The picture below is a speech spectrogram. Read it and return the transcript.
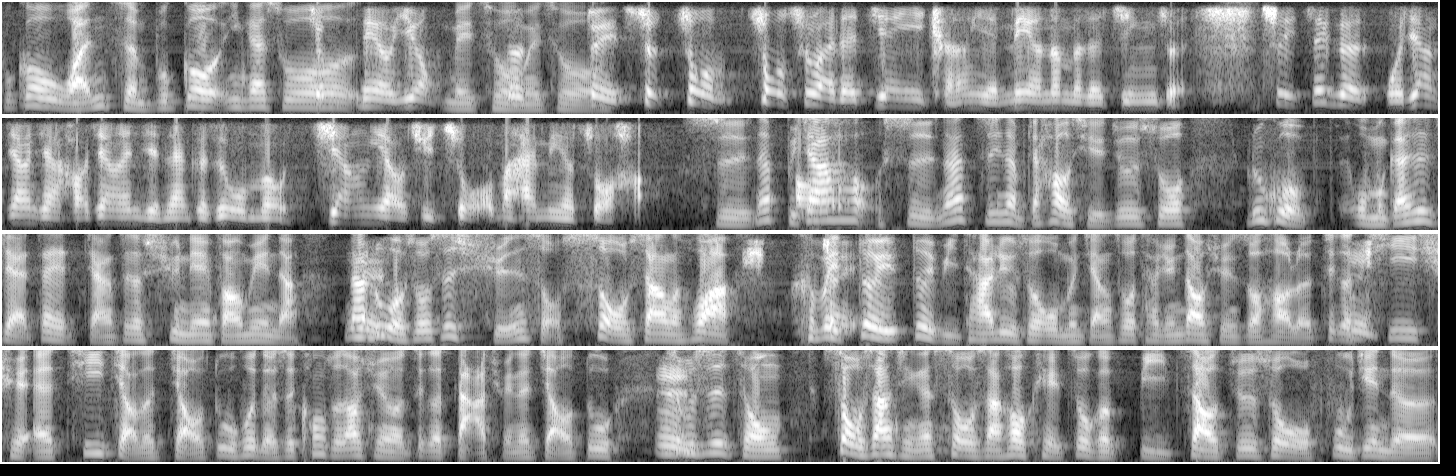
不够完整，不够应该说没有用，没错没错，对，做做做出来的建议可能也没有那么的精准，所以这个我这样讲起来好像很简单，可是我们将要去做，我们还没有做好。是，那比较好是，那执行长比较好奇的就是说，如果我们刚才是讲在讲这个训练方面的，那如果说是选手受伤的话，可不可以对对比他，例如说我们讲说跆拳道选手好了，这个踢拳呃踢脚的角度，或者是空手道选手这个打拳的角度，是不是从受伤前跟受伤后可以做个比照？就是说我附件的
